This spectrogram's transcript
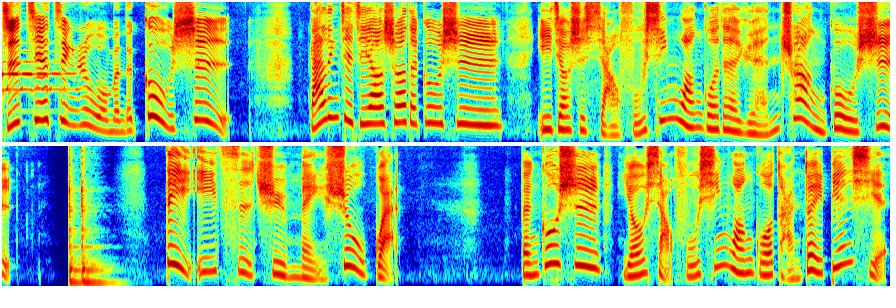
直接进入我们的故事。达令姐姐要说的故事，依旧是小福星王国的原创故事。第一次去美术馆。本故事由小福星王国团队编写。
